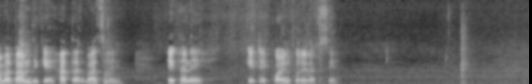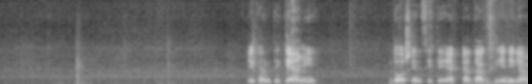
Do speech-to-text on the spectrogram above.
আমার বাম দিকে হাতার বাজ লাইন এখানে কেটে পয়েন্ট করে রাখছি। এখান থেকে আমি দশ ইঞ্চিতে একটা দাগ দিয়ে নিলাম।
